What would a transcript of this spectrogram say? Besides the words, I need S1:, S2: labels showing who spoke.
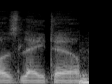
S1: hours later.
